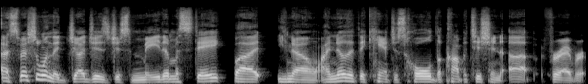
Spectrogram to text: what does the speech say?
especially when the judges just made a mistake. But, you know, I know that they can't just hold the competition up forever.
